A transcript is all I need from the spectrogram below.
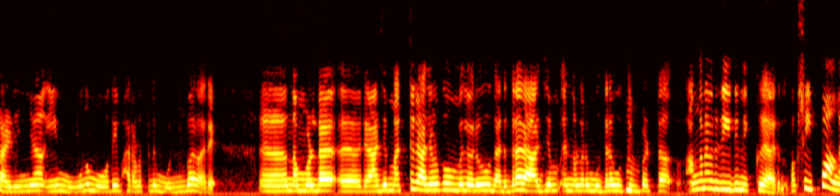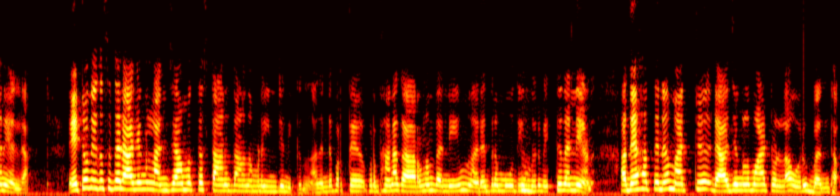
കഴിഞ്ഞ ഈ മൂന്ന് മോദി ഭരണത്തിന് മുൻപ് വരെ നമ്മളുടെ രാജ്യം മറ്റു രാജ്യങ്ങൾക്ക് മുമ്പിൽ ഒരു ദരിദ്ര രാജ്യം എന്നുള്ളൊരു മുദ്ര കുത്തിപ്പെട്ട് അങ്ങനെ ഒരു രീതി നിൽക്കുകയായിരുന്നു. പക്ഷെ ഇപ്പോൾ അങ്ങനെയല്ല. ഏറ്റവും വികസിത രാജ്യങ്ങളിൽ അഞ്ചാമത്തെ സ്ഥാനത്താണ് നമ്മുടെ ഇന്ത്യ നിൽക്കുന്നത്. അതിന്റെ പ്രത്യേക പ്രധാന കാരണം തന്നെയും നരേന്ദ്രമോദി എന്നൊരു വ്യക്തി തന്നെയാണ്. അദ്ദേഹത്തിന് മറ്റ് രാജ്യങ്ങളുമായിട്ടുള്ള ഒരു ബന്ധം.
